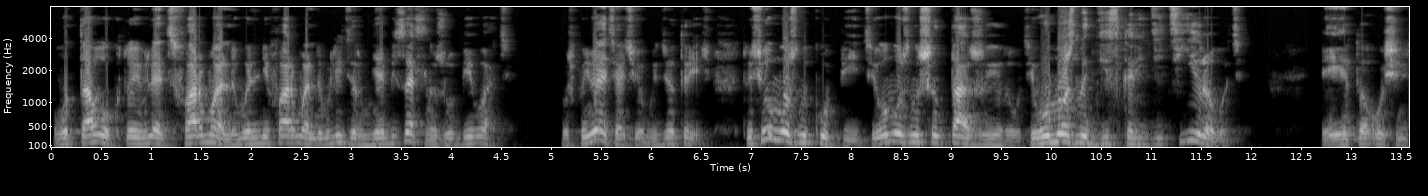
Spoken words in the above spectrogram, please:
вот того, кто является формальным или неформальным лидером, не обязательно же убивать. Вы же понимаете, о чем идет речь? То есть, его можно купить, его можно шантажировать, его можно дискредитировать. И это очень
